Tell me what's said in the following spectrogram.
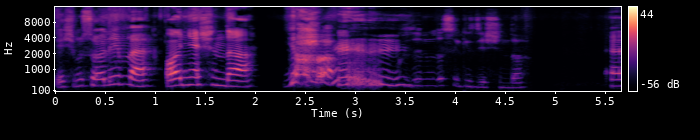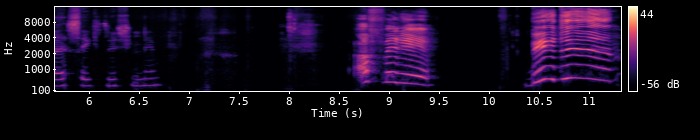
Yaşımı söyleyeyim mi? 10 yaşında. Ya. Kuzenim de 8 yaşında. Evet 8 yaşındayım. Aferin. Büyüdüm.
